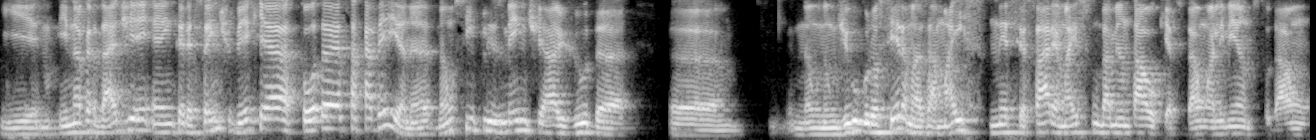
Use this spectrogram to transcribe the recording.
E, e, na verdade, é interessante ver que é toda essa cadeia, né? Não simplesmente a ajuda, uh, não, não digo grosseira, mas a mais necessária, a mais fundamental, que é tu dar um alimento, tu dar um,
